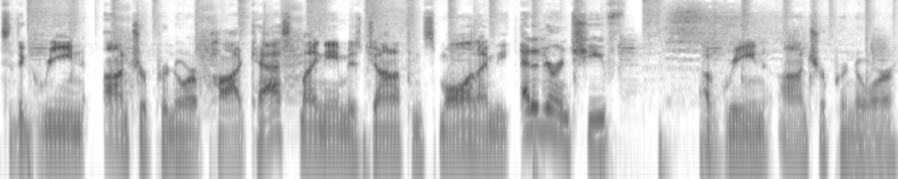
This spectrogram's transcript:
to the Green Entrepreneur Podcast. My name is Jonathan Small, and I'm the editor in chief of Green Entrepreneur.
